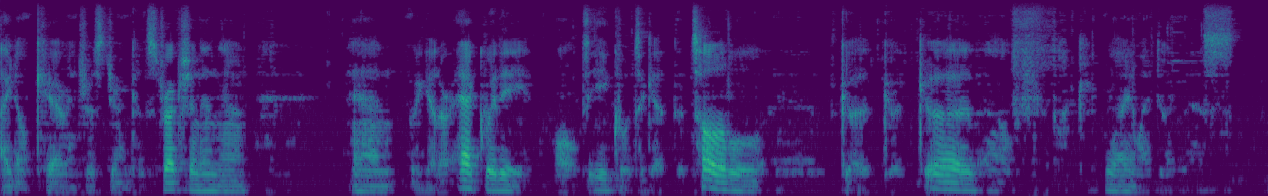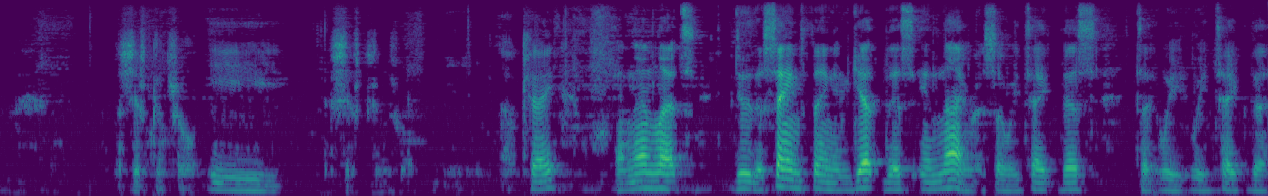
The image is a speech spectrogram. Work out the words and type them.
I don't care interest during construction in there. And we get our equity, all to equal to get the total. Good, good, good. Oh, fuck. Why am I doing this? Shift Control E, Shift Control E. Okay. And then let's do the same thing and get this in Naira. So we take this, to, we, we take the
